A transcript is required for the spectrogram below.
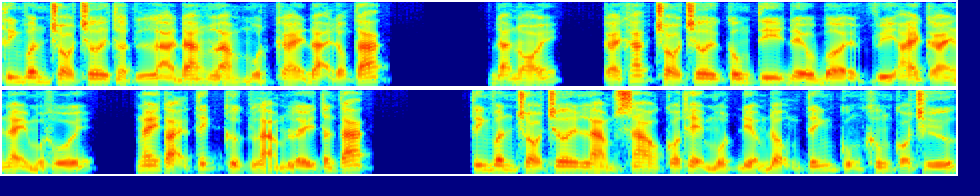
Tinh Vân trò chơi thật là đang làm một cái đại động tác. Đã nói, cái khác trò chơi công ty đều bởi vì ai cái này một khối, ngay tại tích cực làm lấy tân tác. Tinh Vân trò chơi làm sao có thể một điểm động tĩnh cũng không có chứ?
